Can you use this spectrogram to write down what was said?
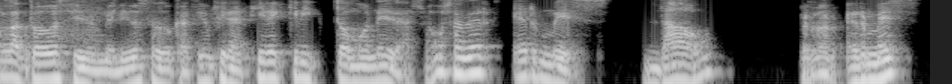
Hola a todos y bienvenidos a Educación Financiera y Criptomonedas. Vamos a ver Hermes DAO, perdón, Hermes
